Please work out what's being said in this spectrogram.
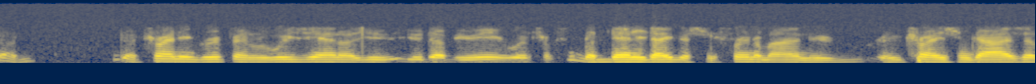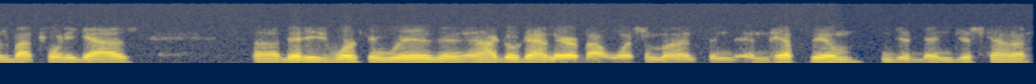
a, a training group in Louisiana, U, UWE, which Danny Davis is a friend of mine who who trains some guys. There's about 20 guys uh, that he's working with, and, I go down there about once a month and, and help them and, and just kind of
